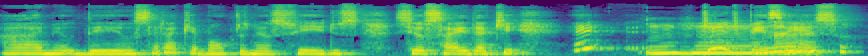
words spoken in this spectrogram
Ai, meu Deus, será que é bom para os meus filhos se eu sair daqui? É, quem é que pensa é. isso?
